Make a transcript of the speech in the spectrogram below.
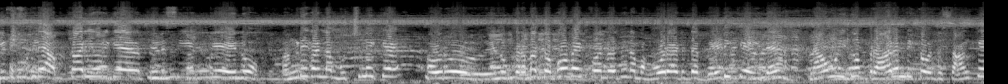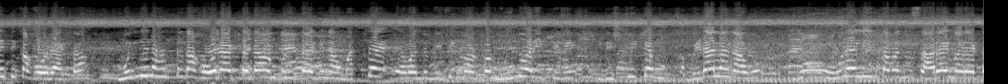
ಈ ಕೂಡಲೇ ಅಬ್ಕಾರಿಯವರಿಗೆ ತಿಳಿಸಿ ಏನು ಅಂಗಡಿಗಳನ್ನ ಮುಚ್ಚಲಿಕ್ಕೆ ಅವರು ಏನು ಕ್ರಮ ತಗೋಬೇಕು ಅನ್ನೋದು ನಮ್ಮ ಹೋರಾಟದ ಬೇಡಿಕೆ ಇದೆ. ನಾವು ಇದು ಪ್ರಾರಂಭಿಕ ಒಂದು ಸಾಂಕೇತಿಕ ಹೋರಾಟ. ಮುಂದಿನ ಹಂತದ ಹೋರಾಟದ ಕುರಿತಾಗಿ ನಾವು ಮತ್ತೆ ಒಂದು ಮೀಟಿಂಗ್ ಮಾಡ್ಕೊಂಡು ಮುಂದುವರಿತೀವಿ. ಇದಿಷ್ಟಕ್ಕೆ ಬಿಡಲ್ಲ ನಾವು. ಊರಲ್ಲಿ ಇಂಥ ಒಂದು ಸಾರಾಯಿ ಮಾರಾಟ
